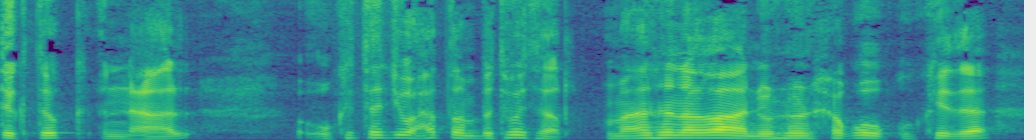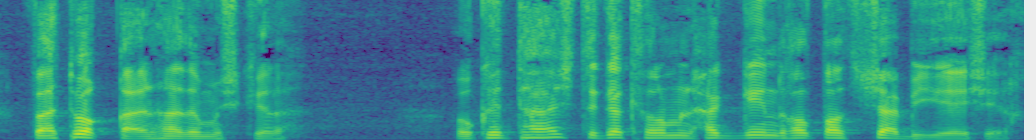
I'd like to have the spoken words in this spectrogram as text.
تيك توك النعال وكنت أجي وأحطهم بتويتر مع انهن أغاني ولهن حقوق وكذا فأتوقع إن هذا مشكلة. وكنت هاشتاج أكثر من حقين الغلطات الشعبيه يا شيخ.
